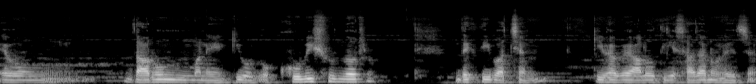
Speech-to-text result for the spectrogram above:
এবং দারুণ মানে কি বলব, খুবই সুন্দর দেখতেই পাচ্ছেন কীভাবে আলো দিয়ে সাজানো হয়েছে।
